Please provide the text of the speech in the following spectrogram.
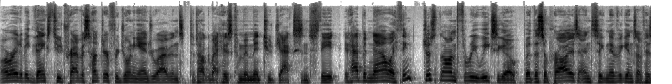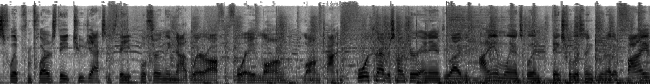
All right, a big thanks to Travis Hunter for joining Andrew Ivins to talk about his commitment to Jackson State. It happened now, I think, just on three weeks ago, but the surprise and significance of his flip from Florida State to Jackson State will certainly not wear off for a long, long time. For Travis Hunter and Andrew Ivins, I am Lance Glenn. Thanks for listening to another five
